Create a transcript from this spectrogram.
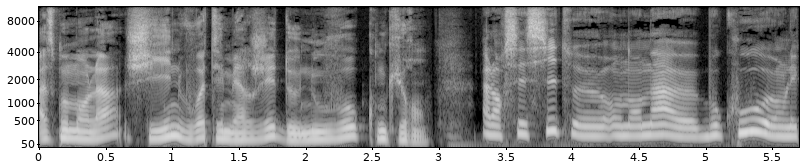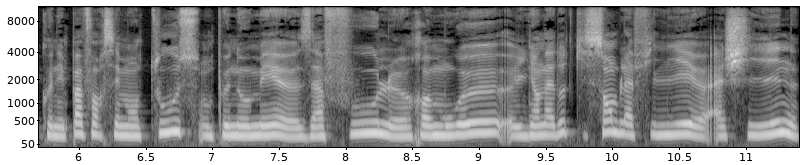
À ce moment-là, Shein voit émerger de nouveaux concurrents. Alors ces sites, euh, on en a euh, beaucoup, on les connaît pas forcément tous. On peut nommer euh, Zaful, Romwe. Il y en a d'autres qui semblent affiliés à Shein,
